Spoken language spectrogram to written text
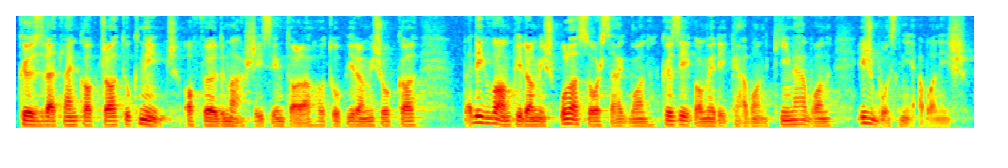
Közvetlen kapcsolatuk nincs a föld más részén található piramisokkal, pedig van piramis Olaszországban, Közép-Amerikában, Kínában és Boszniában is.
